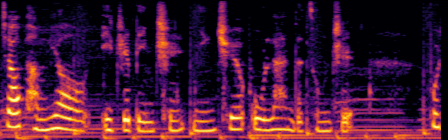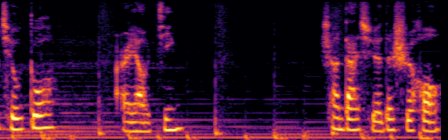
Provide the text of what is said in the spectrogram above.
交朋友一直秉持宁缺毋滥的宗旨，不求多，而要精。上大学的时候，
